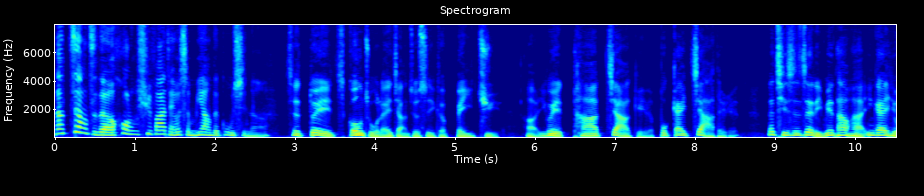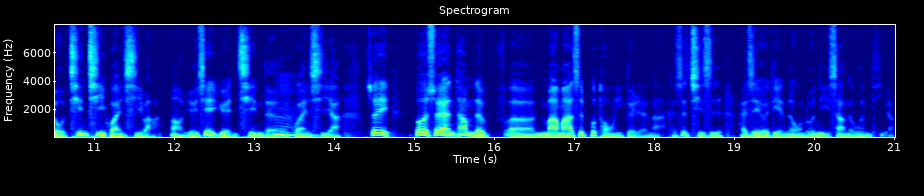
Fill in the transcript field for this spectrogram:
那这样子的后续发展有什么样的故事呢？这对公主来讲就是一个悲剧啊，因为她嫁给了不该嫁的人。那其实这里面她还应该有亲戚关系吧？啊，有一些远亲的关系啊。所以，不过虽然他们的呃妈妈是不同一个人啊，可是其实还是有一点那种伦理上的问题啊。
